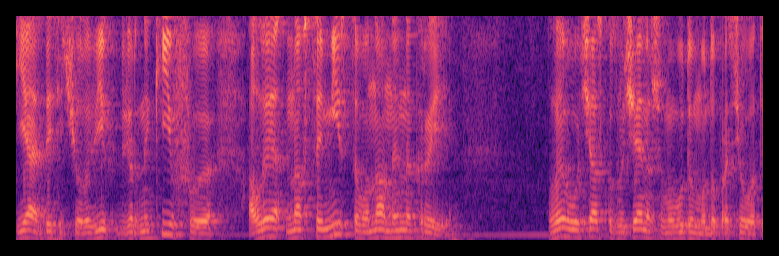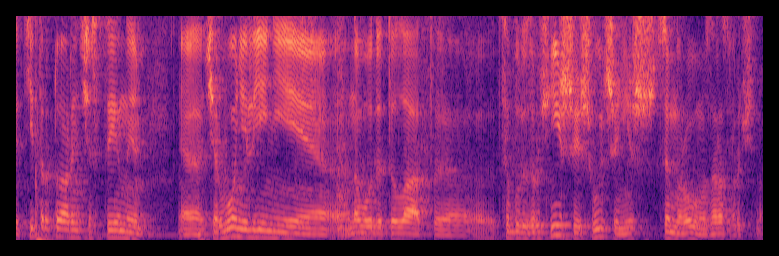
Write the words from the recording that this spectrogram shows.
5-10 чоловік, двірників, е, але на все місто вона не накриє. Леву частку, звичайно, що ми будемо допрацьовувати ті тротуарні частини, е, червоні лінії, наводити лад. Це буде зручніше і швидше, ніж це ми робимо зараз вручну.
